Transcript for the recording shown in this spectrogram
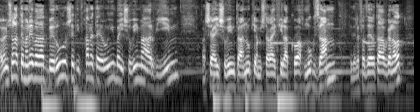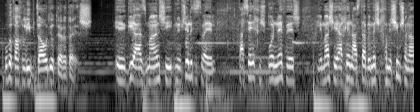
הממשלה תמנה ועדת בירור שתבחן את האירועים ביישובים הערביים ראשי היישובים טענו כי המשטרה הפעילה כוח מוגזם כדי לפזר את ההפגנות, ובכך ליבתה עוד יותר את האש. הגיע הזמן שממשלת ישראל תעשה חשבון נפש למה שהיא אכן עשתה במשך 50 שנה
